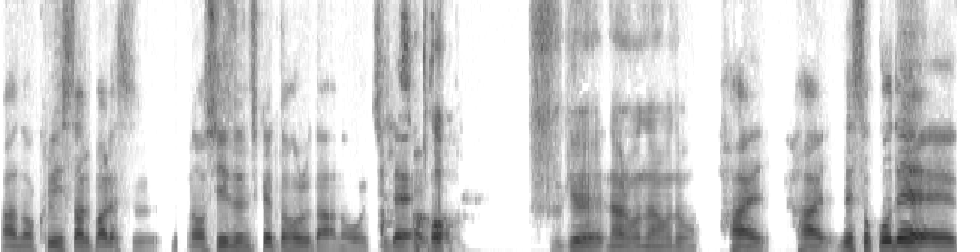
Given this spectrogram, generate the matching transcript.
あの、クリスタルパレスのシーズンチケットホルダーのお家であすげえ。なるほど、なるほど。はい、はい。で、そこで、えっ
